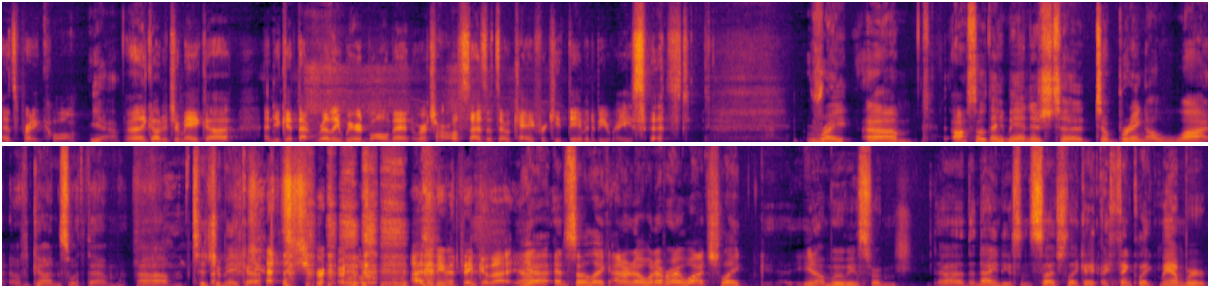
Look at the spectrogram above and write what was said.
it's pretty cool Yeah. and then they go to jamaica and you get that really weird moment where charles says it's okay for keith david to be racist Right. Um, also, they managed to to bring a lot of guns with them um, to Jamaica. that's true i didn't even think of that yeah, yeah. and so like I don't know. Whenever I watch like you know movies from uh, the '90s and such, like I, I think like man, we're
